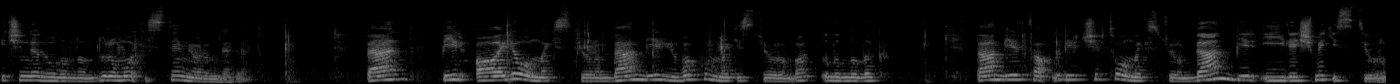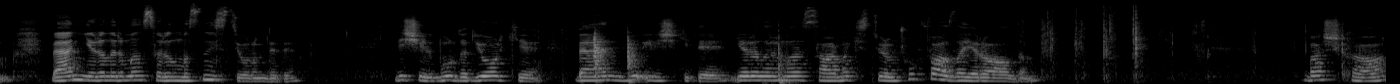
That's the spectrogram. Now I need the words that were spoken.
içinde bulunduğum durumu istemiyorum dedi. Ben bir aile olmak istiyorum. Ben bir yuva kurmak istiyorum. Bak ılımlılık. Ben bir tatlı bir çift olmak istiyorum. Ben bir iyileşmek istiyorum. Ben yaralarımın sarılmasını istiyorum dedi. Dişil burada diyor ki ben bu ilişkide yaralarımı sarmak istiyorum. Çok fazla yara aldım. Başka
